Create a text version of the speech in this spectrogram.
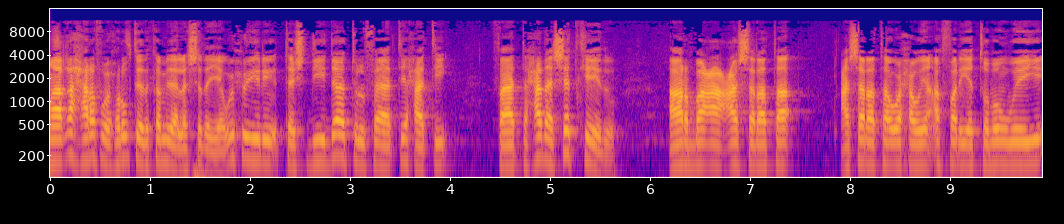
maaqa xaraf oo xuruufteeda ka mid a la shadaya. Wuxuu yidhi tashdiidaatu lfaatixati faatixada shadkeedu arbaca casharata casharata waxa weeyaan afar iyo toban weeye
